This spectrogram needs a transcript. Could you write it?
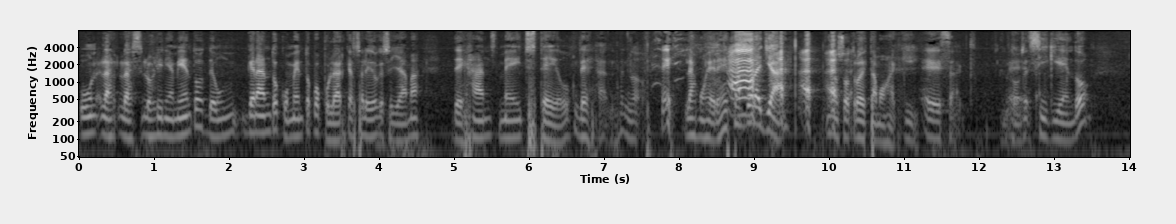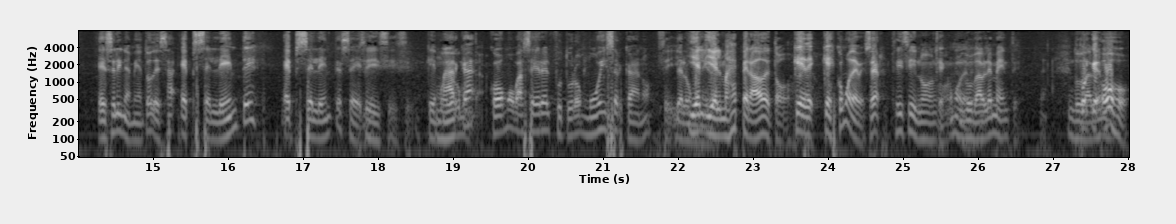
un- las- las- los lineamientos de un gran documento popular que ha salido que se llama The Handmaid's Tale. No. Las mujeres están por allá y nosotros estamos aquí. Exacto. Entonces, Exacto. siguiendo ese lineamiento de esa excelente, excelente serie Sí, sí, sí. que Muy marca cómo va a ser el futuro muy cercano Sí, de la y, el, y humanidad. el más esperado de todos. que, de- que es como debe ser. Sí, sí, no, no, indudablemente. Porque, ojo,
